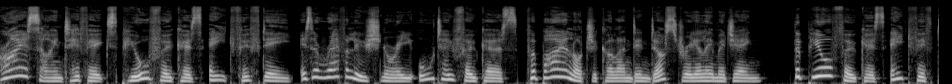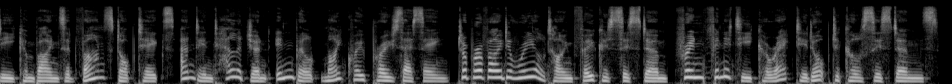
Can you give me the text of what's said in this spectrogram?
Prior Scientific's PureFocus 850 is a revolutionary autofocus for biological and industrial imaging. The PureFocus 850 combines advanced optics and intelligent inbuilt microprocessing to provide a real-time focus system for infinity-corrected optical systems.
